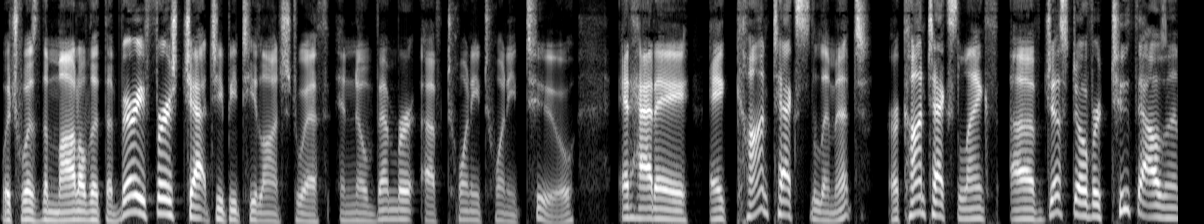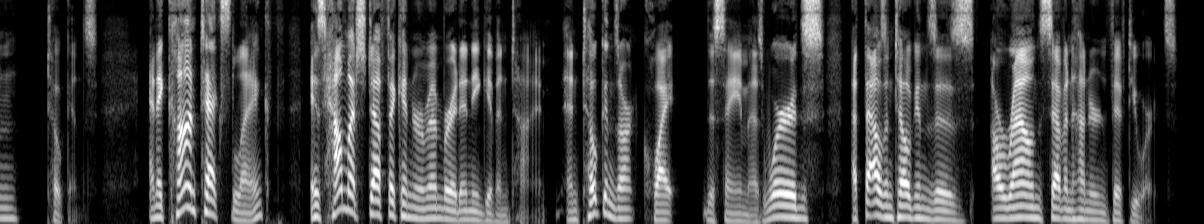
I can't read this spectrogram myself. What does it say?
which was the model that the very first ChatGPT launched with in November of 2022, it had a, a context limit or context length of just over 2,000 tokens. And a context length is how much stuff it can remember at any given time. And tokens aren't quite the same as words. A thousand tokens is around 750 words.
